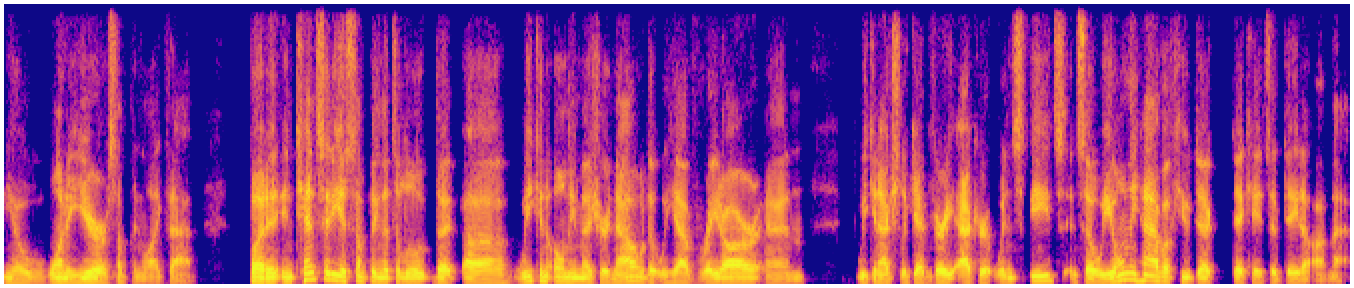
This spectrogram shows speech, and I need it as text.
you know one a year or something like that. But intensity is something that's a little that uh, we can only measure now that we have radar and we can actually get very accurate wind speeds. And so we only have a few de- decades of data on that.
